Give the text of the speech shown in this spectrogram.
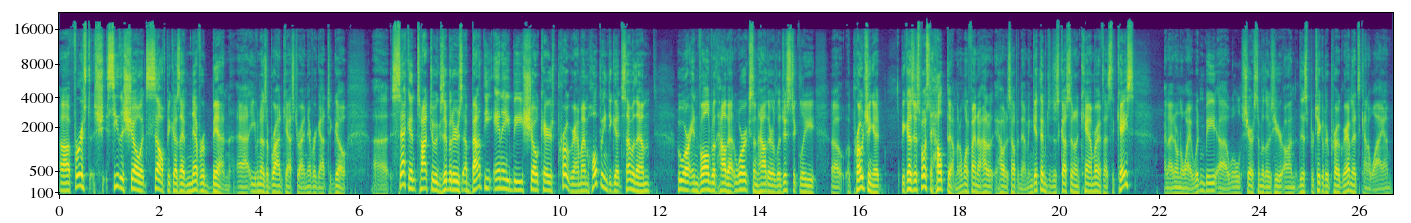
Uh, first, sh- see the show itself because I've never been. Uh, even as a broadcaster, I never got to go. Uh, second, talk to exhibitors about the NAB Show Cares program. I'm hoping to get some of them who are involved with how that works and how they're logistically uh, approaching it because they're supposed to help them. And I want to find out how, to, how it is helping them and get them to discuss it on camera if that's the case. And I don't know why it wouldn't be. Uh, we'll share some of those here on this particular program. That's kind of why I'm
